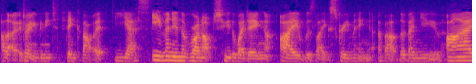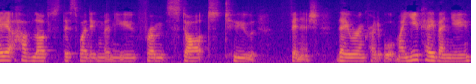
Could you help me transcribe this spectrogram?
uh, I don't even need to think about it. Yes. Even in the run up to the wedding, I was like screaming about the venue. I have loved this wedding venue from start to finish. They were incredible. My UK venue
